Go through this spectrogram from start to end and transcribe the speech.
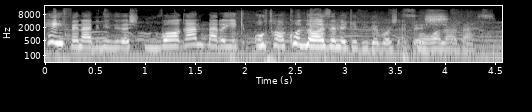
حیف نبینیدش. واقعا برای یک اوتاکو لازمه که دیده باشدش. فوق العاده است.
